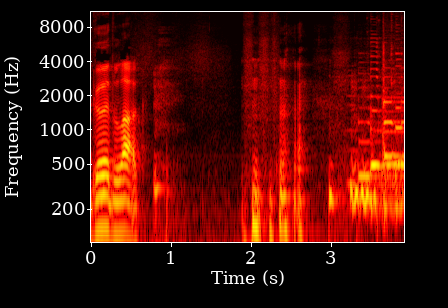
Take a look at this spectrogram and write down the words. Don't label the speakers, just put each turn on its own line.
Good luck.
